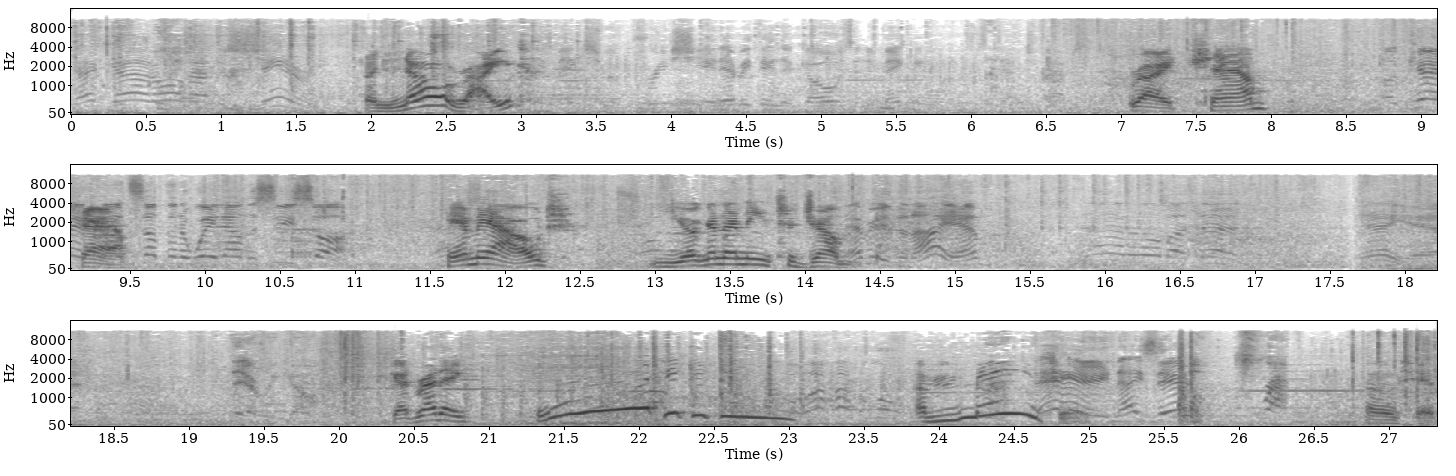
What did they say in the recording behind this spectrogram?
Check out all that machinery. I know, right? Makes you appreciate everything that goes into making these death traps. Right, Sam. Okay, Sam. something to weigh down the seesaw. Hear me out. You're gonna need to jump. Heavier than I am. I don't know about that. Yeah, yeah. There we go. Get ready. Amazing. Hey, nice. Crap. Oh shit.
